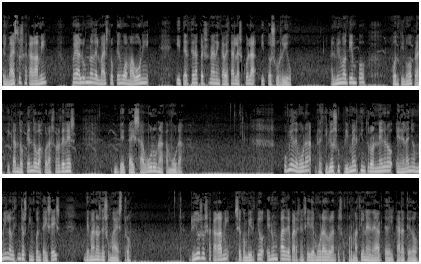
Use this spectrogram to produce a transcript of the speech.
El maestro Sakagami fue alumno del maestro Ken Wamabuni y tercera persona en encabezar la escuela Itosu Ryu. Al mismo tiempo, continuó practicando kendo bajo las órdenes de Taisaburu Nakamura. Fumio de Mura recibió su primer cinturón negro en el año 1956 de manos de su maestro. Ryuso Sakagami se convirtió en un padre para Sensei de Mura durante su formación en el arte del Karate Do.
